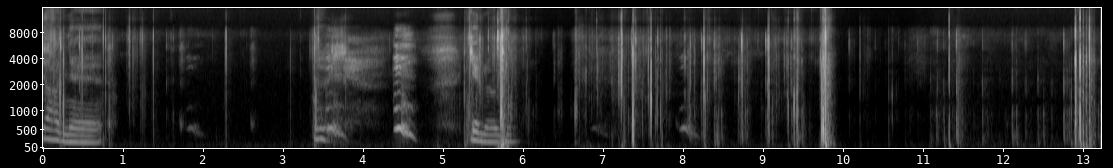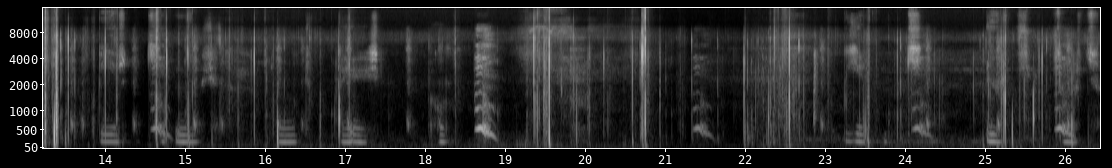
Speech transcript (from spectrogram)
Yani. Gene öldüm. Bir, iki, üç, dört, beş, altı. Bir, iki, üç, dört,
